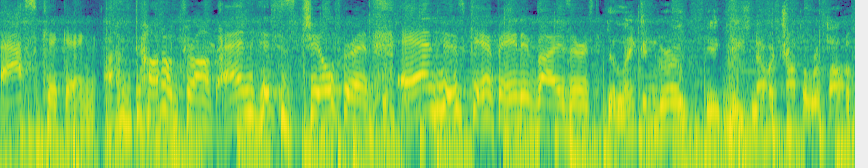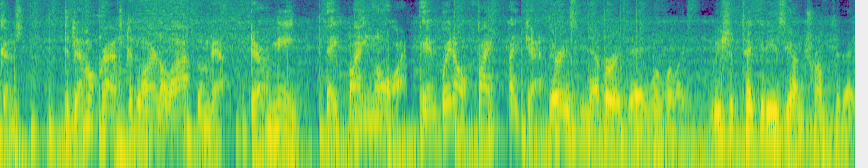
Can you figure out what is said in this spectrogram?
ass kicking of Donald Trump and his children and his campaign advisors. The Lincoln Group, these never Trump Republicans, The Democrats could learn a lot from them. They're mean. They fight hard. And we don't fight like that. There is never a day where we're like, we should take it easy on Trump today.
